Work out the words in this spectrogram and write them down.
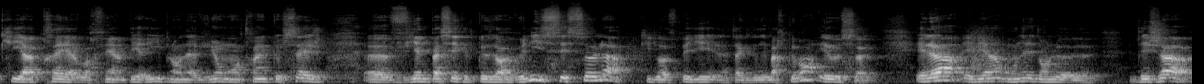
qui, après avoir fait un périple en avion, en train, que sais-je, viennent passer quelques heures à Venise. C'est ceux-là qui doivent payer la taxe de débarquement et eux seuls. Et là, eh bien, on est déjà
